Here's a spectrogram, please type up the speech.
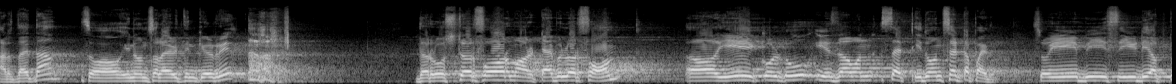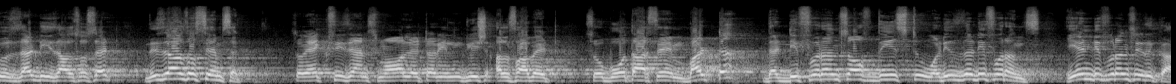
ಅರ್ಥ ಆಯ್ತಾ ಸೊ ಇನ್ನೊಂದು ಸಲ ಹೇಳ್ತೀನಿ ಕೇಳ್ರಿ the roster form or tabular form A equal to is the one set ಇದು ಒಂದು ಸೆಟ್ ಅಪ್ಪ ಇದು. So A B C D up to Z is also set this is also same set so X is an small letter in English alphabet so both are same but the difference of these two what is the difference ಏನು ಡಿಫರೆನ್ಸ್ ಇದಕ್ಕೆ?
